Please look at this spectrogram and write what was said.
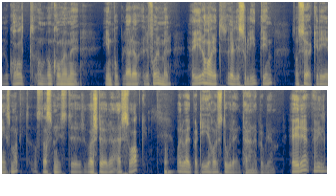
lokalt om de kommer med impopulära reformer. Höyre har ett väldigt solid team som söker regeringsmakt och statsminister Gahr Støre är svag och Arbeiderpartiet har stora interna problem. Höyre vill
